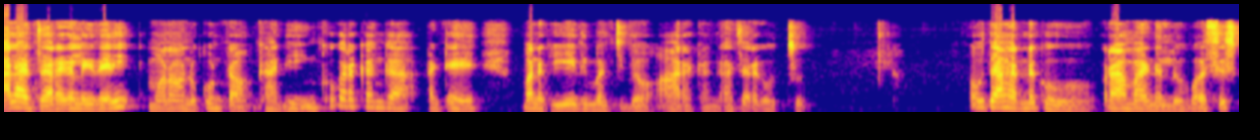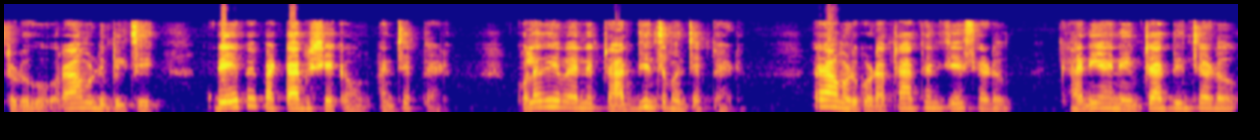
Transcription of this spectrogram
అలా జరగలేదని మనం అనుకుంటాం. కానీ ఇంకొక రకంగా అంటే మనకు ఏది మంచిదో ఆ రకంగా జరగవచ్చు. ఉదాహరణకు రామాయణంలో వశిష్ఠుడు రాముడిని పిలిచి రేపే పట్టాభిషేకం అని చెప్పాడు. కులదేవాన్ని ప్రార్థించమని చెప్పాడు. రాముడు కూడా ప్రార్థన చేశాడు. కానీ ఆయన ఏం ప్రార్థించాడో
